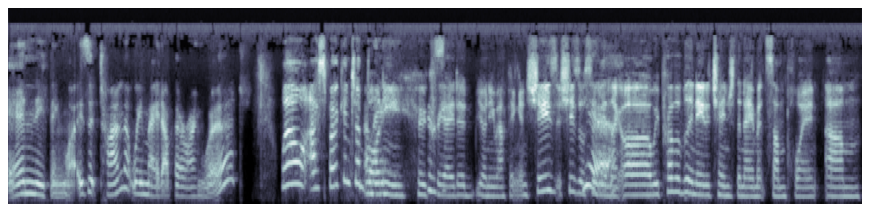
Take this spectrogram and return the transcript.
anything like is it time that we made up our own word Well, I've spoken to mean, Bonnie, who 'cause- created Yoni Mapping, and she's she's also Yeah. been like, "Oh, we probably need to change the name at some point." Um,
